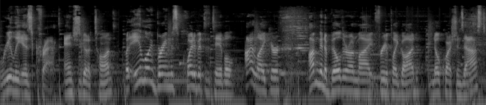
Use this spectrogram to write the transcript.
really is cracked and she's got a taunt. But Aloy brings quite a bit to the table. I like her. I'm going to build her on my free to play God. No questions asked.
